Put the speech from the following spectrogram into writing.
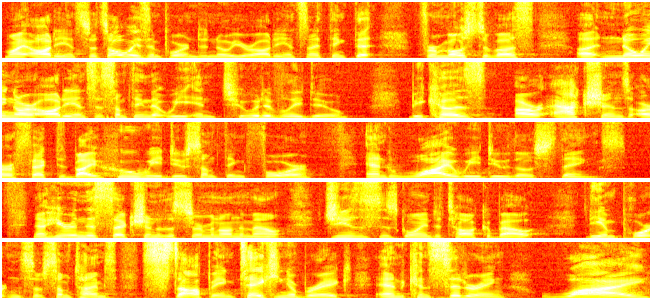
my audience. So it's always important to know your audience. And I think that for most of us, uh, knowing our audience is something that we intuitively do because our actions are affected by who we do something for and why we do those things. Now, here in this section of the Sermon on the Mount, Jesus is going to talk about the importance of sometimes stopping, taking a break, and considering why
